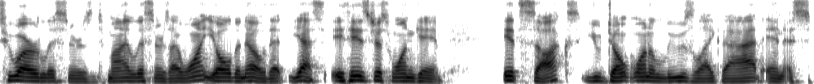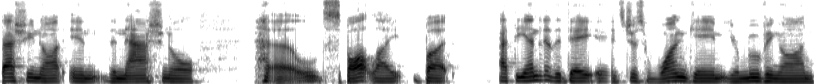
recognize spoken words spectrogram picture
to our listeners, to my listeners, I want you all to know that yes, it is just one game it sucks. You don't want to lose like that, and especially not in the national uh, spotlight. But at the end of the day, it's just one game. You're moving on.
